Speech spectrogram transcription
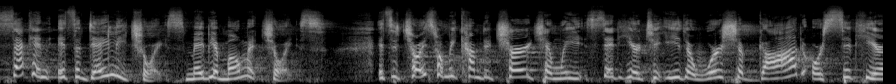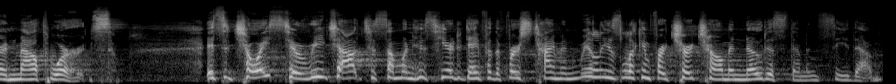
second, it's a daily choice, maybe a moment choice. It's a choice when we come to church and we sit here to either worship God or sit here and mouth words. It's a choice to reach out to someone who's here today for the first time and really is looking for a church home and notice them and see them.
